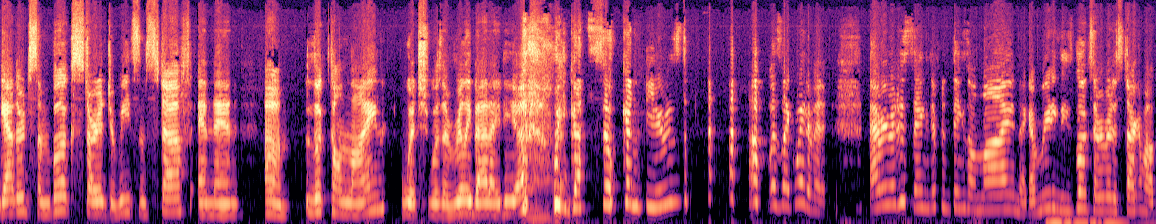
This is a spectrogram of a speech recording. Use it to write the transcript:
gathered some books, started to read some stuff, and then um, looked online, which was a really bad idea. we got so confused. I was like, wait a minute. Everybody's saying different things online. Like I'm reading these books, everybody's talking about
